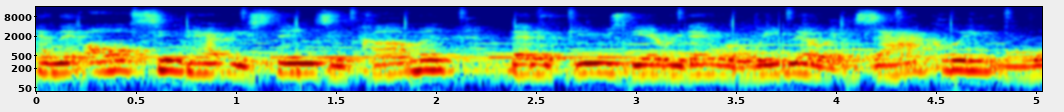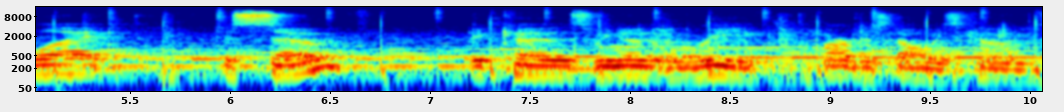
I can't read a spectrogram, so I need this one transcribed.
And they all seem to have these things in common that infuse the everyday where we know exactly what to sow because we know that we'll reap, harvest always comes.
